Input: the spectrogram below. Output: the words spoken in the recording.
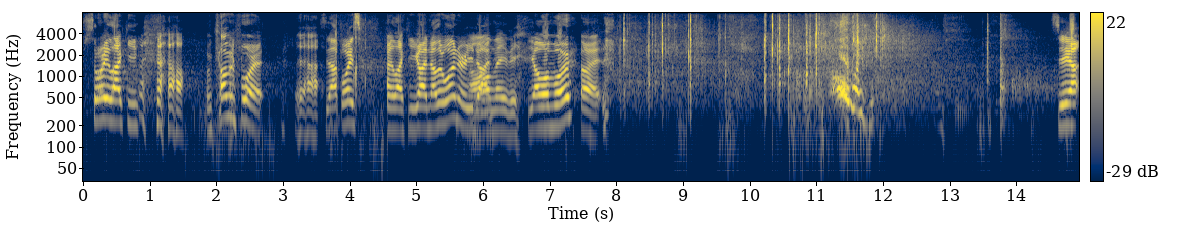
Sorry, Lucky. I'm coming for it. yeah. See that, boys? All right, Lucky, you got another one or are you Oh, done? maybe. You got one more? All right. like See ya.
